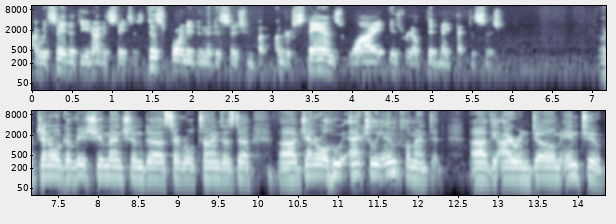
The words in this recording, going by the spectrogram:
I would say that the United States is disappointed in the decision, but understands why Israel did make that decision. Uh, general Gavish, you mentioned uh, several times as the general who actually implemented the Iron Dome into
